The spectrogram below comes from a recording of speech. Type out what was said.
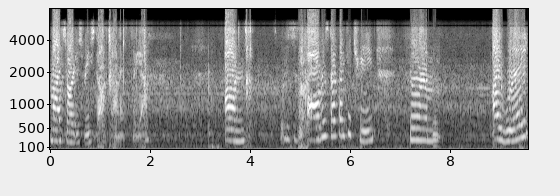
my store just restocked on it, so yeah. Um, this is all the stuff I could trade. Um, I would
